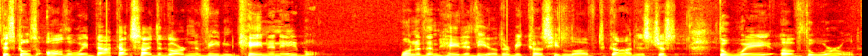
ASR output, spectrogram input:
This goes all the way back outside the Garden of Eden Cain and Abel. One of them hated the other because he loved God. It's just the way of the world.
